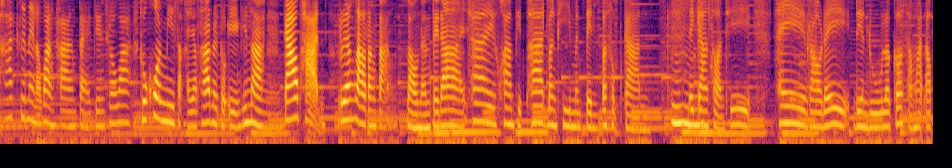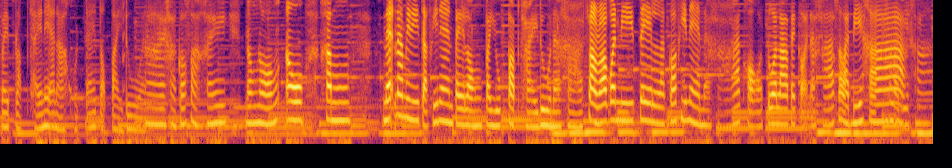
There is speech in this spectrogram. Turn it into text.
พลาดขึ้นในระหว่างทาง แต่เจนเชื่อว่า ทุกคนมีศักยภาพในตัวเองที่จะอืมก้าวผ่านเรื่องราวต่างๆ เหล่านั้นไปได้ ใช่ความผิดพลาดบางทีมันเป็นประสบการณ์ในการสอนที่ให้เราได้เรียนรู้แล้วก็สามารถเอาไปปรับใช้ในอนาคตได้ต่อไปด้วยใช่ค่ะ ก็ฝากให้น้องๆ เอาคำแนะนำดีๆจากพี่แนนไปลองประยุกต์ปรับใช้ดูนะคะสำหรับวันนี้เจนแล้วก็พี่แนนนะคะ ขอตัวลาไปก่อนนะคะ สวัสดีค่ะ สวัสดีค่ะ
